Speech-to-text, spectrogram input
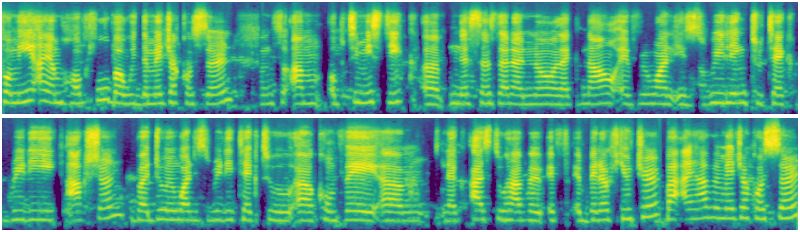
for me, I am hopeful, but with the major concern. Um, so I'm optimistic uh, in the sense that I know like now everyone is willing to take really action by doing what is really take to uh, convey um, like us to have a, a, better future. But I have a major concern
